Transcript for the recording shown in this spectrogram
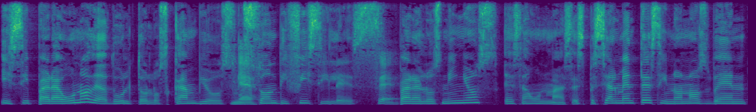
Y si para uno de adulto los cambios Yeah. son difíciles, Sí. para los niños es aún más, especialmente si no nos ven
